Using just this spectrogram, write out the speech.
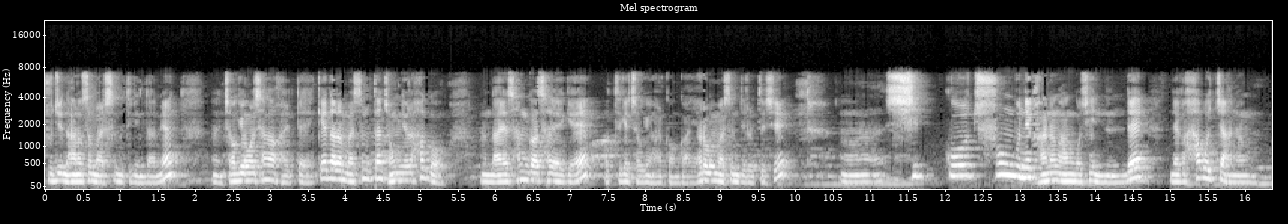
굳이 나눠서 말씀을 드린다면 어, 적용을 생각할 때 깨달은 말씀 일단 정리를 하고 어, 나의 삶과 사역에 어떻게 적용할 건가 여러 번 말씀드렸듯이 어, 쉽고 충분히 가능한 것이 있는데 내가 하고 있지 않은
